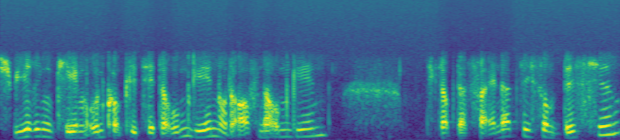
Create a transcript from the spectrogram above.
schwierigen Themen unkomplizierter umgehen oder offener umgehen. Ich glaube, das verändert sich so ein bisschen,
